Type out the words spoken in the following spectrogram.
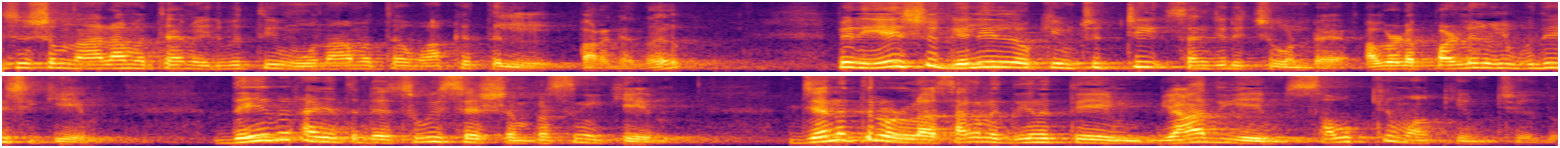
ശേഷം നാലാമത്തെ ഇരുപത്തി മൂന്നാമത്തെ വാക്യത്തിൽ പറഞ്ഞത് പിന്നെ യേശു ഗലീലൊക്കെയും ചുറ്റി സഞ്ചരിച്ചുകൊണ്ട് അവരുടെ പള്ളികളിൽ ഉപദേശിക്കുകയും ദൈവരാജ്യത്തിന്റെ സുവിശേഷം പ്രസംഗിക്കുകയും ജനത്തിലുള്ള സകല ദീനത്തെയും വ്യാധിയെയും സൗഖ്യമാക്കുകയും ചെയ്തു.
